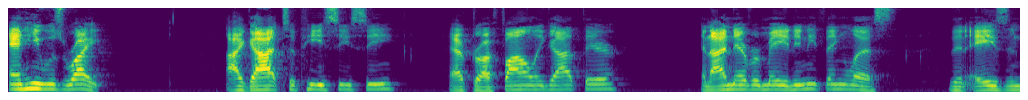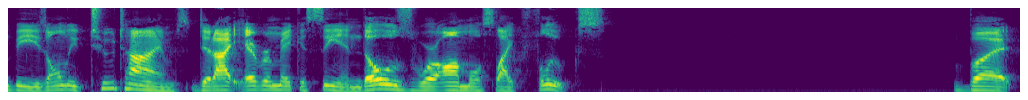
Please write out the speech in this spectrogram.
And he was right. I got to PCC after I finally got there and I never made anything less than A's and B's. Only two times did I ever make a C, and those were almost like flukes. But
